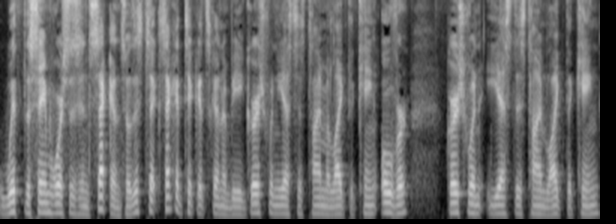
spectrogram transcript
with the same horses in second. So this t- second ticket's going to be Gershwin, yes, this time, and like the king, over. Gershwin, yes, this time, like the king.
